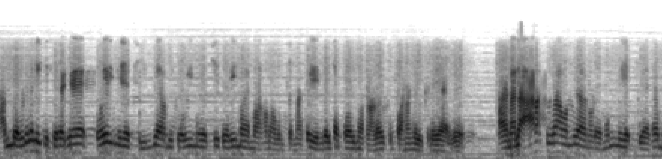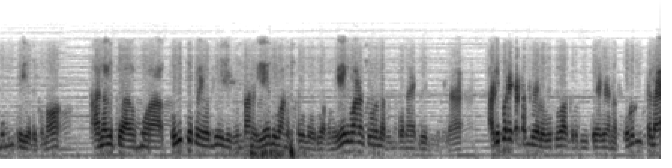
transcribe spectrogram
அந்த விடுதலைக்கு பிறகு தொழில் முயற்சி இந்தியா வந்து தொழில் முயற்சி தொழில்மயமாகணும் அப்படின்னு சொன்னாக்க எங்கள்கிட்ட போதுமான அளவுக்கு பணங்கள் கிடையாது. அதனால அரசு தான் வந்து அதனுடைய முன்முயற்சியாக முன்கை எடுக்கணும். அதனால பொதுத்தொகை வந்து இதுக்கு உண்டான ஏதுவான சூழல் உருவாக்கணும். ஏதுவான சூழல் அப்படின்னு சொன்னா எப்படி இருந்துச்சுன்னா அடிப்படை கட்டமைப்புகளை உருவாக்குறதுக்கு தேவையான பொருட்களை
